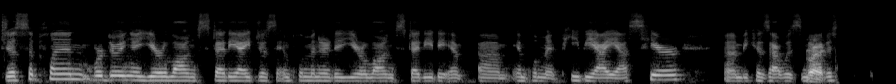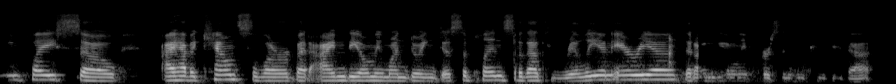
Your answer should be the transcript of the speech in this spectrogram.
discipline. We're doing a year long study. I just implemented a year long study to um, implement PBIS here um, because that was not Right. in place. So I have a counselor, but I'm the only one doing discipline. So that's really an area that I'm the only person who can do that.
